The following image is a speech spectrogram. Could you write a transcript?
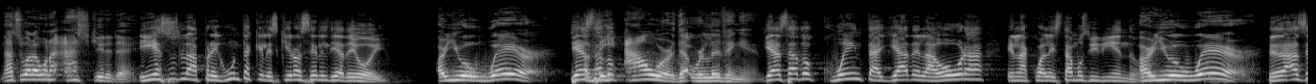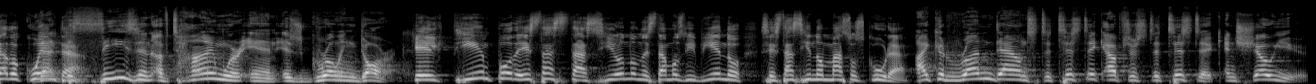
That's what I want to ask you today. Y eso es la pregunta que les quiero hacer el día de hoy. Are you aware ¿Te has of the hour that we're living in? ¿Te has dado cuenta ya de la hora en la cual estamos viviendo? Are you aware ¿Te has dado that the cuenta season of time we're in is growing dark? que el tiempo de esta estación donde estamos viviendo se está haciendo más oscura? I could run down statistic after statistic and show you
